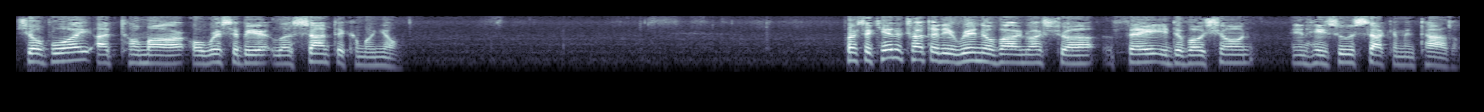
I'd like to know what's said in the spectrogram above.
Yo voy a tomar o recibir la Santa Comunión. Quiero tratar de renovar nuestra fe y devoción en Jesús sacramentado.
